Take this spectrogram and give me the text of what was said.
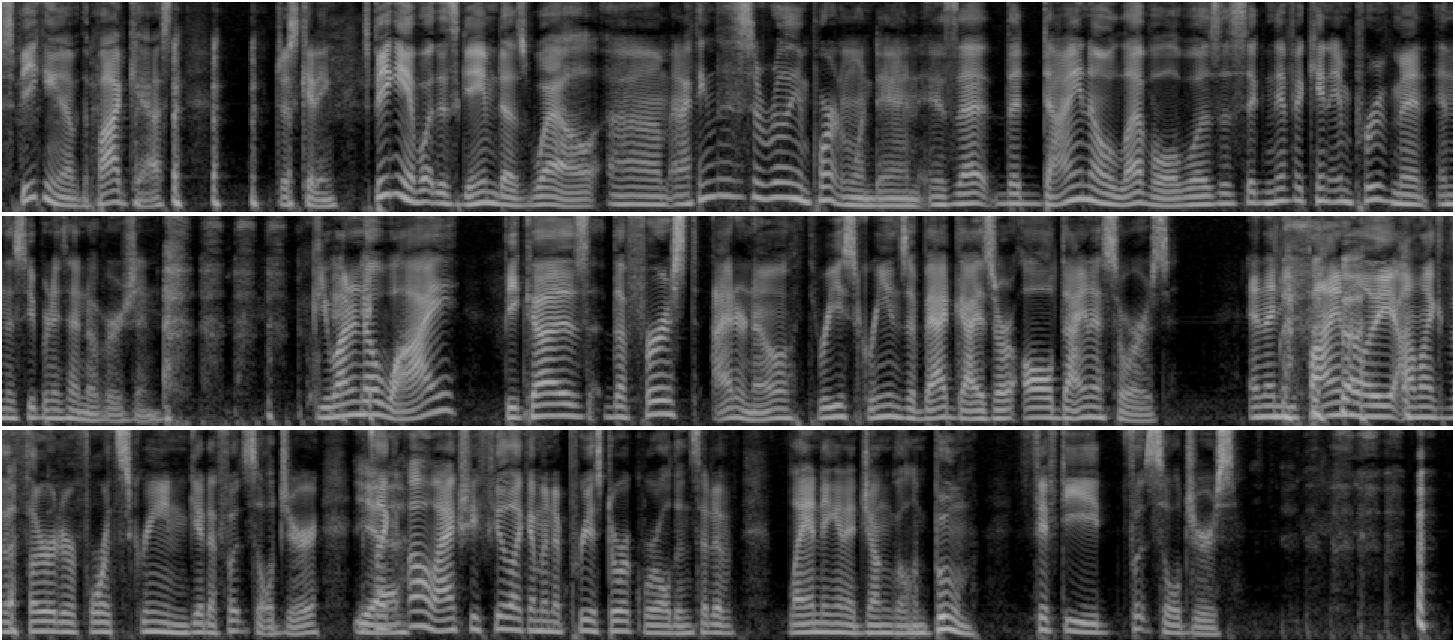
Speaking of the podcast, just kidding. Speaking of what this game does well, um, and I think this is a really important one, Dan, is that the Dino level was a significant improvement in the Super Nintendo version. You want to know why? Because the first, I don't know, three screens of bad guys are all dinosaurs. And then you finally, on like the third or fourth screen, get a foot soldier. It's Yeah. like, oh, I actually feel like I'm in a prehistoric world instead of landing in a jungle and boom, 50 foot soldiers.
